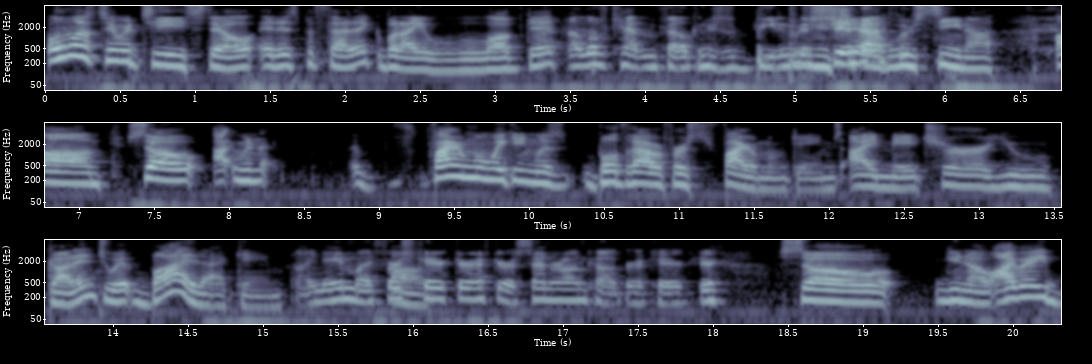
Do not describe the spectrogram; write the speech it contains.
almost to a T. Still, it is pathetic, but I loved it. I love Captain Falcon just beating the shit out. of Lucina. Um, so I, when Fire Emblem Awakening was both of our first Fire Emblem games, I made sure you got into it by that game. I named my first Um, character after a Senran Kagura character. So you know, I already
